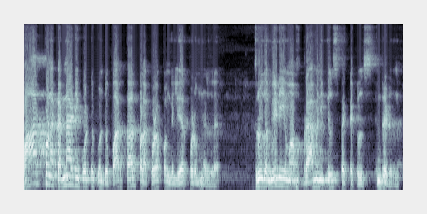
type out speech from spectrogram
பார்ப்பன கண்ணாடி போட்டு கொண்டு பார்த்தால் பல குழப்பங்கள் ஏற்படும் எழுதுறார் through the medium of brahminical spectacles என்று எழுதினார்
